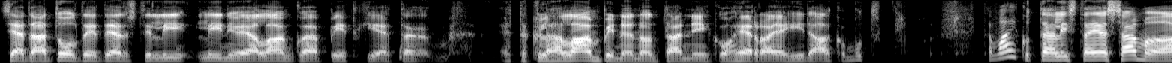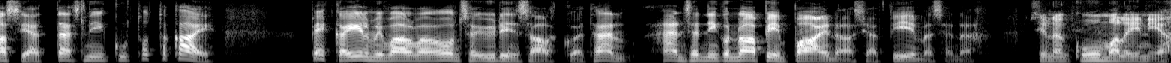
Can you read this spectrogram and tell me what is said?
Sieltä tultiin tietysti li, linjoja lankoja pitkin, että, että kyllähän Lampinen on tämän niin kuin herra ja hidalko, mutta tämä vaikuttaa ei ole sama asia, että tässä niin kuin, totta kai Pekka Ilmivalva on se ydinsalkku, että hän, hän sen niin kuin napin painaa sieltä viimeisenä. Siinä on kuuma linja.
